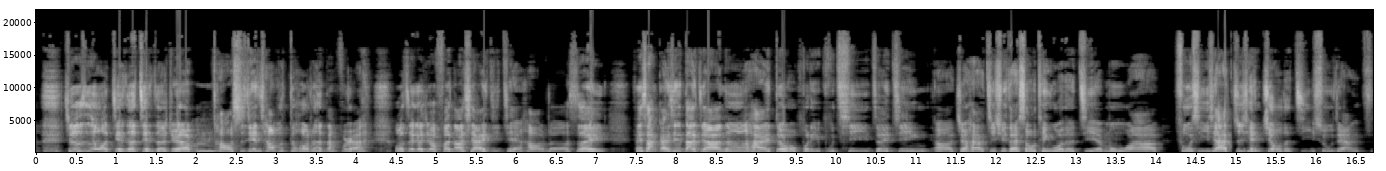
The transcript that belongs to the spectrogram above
就是我剪着剪着觉得，嗯，好，时间差不多了，那不然我这个就分到下一集剪好了。所以非常感谢大家呢，还对我不离不弃，最近呃，就还要继续在收听我的节目啊，复习一下之前旧的集数这样子，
